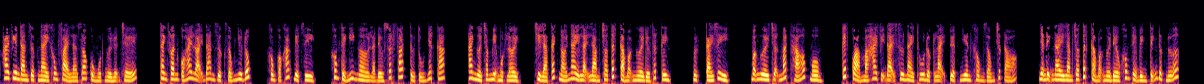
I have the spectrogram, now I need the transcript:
Hai viên đan dược này không phải là do cùng một người luyện chế. Thành phần của hai loại đan dược giống như đúc, không có khác biệt gì, không thể nghi ngờ là đều xuất phát từ Tú Nhất Các. Hai người chăm miệng một lời, chỉ là cách nói này lại làm cho tất cả mọi người đều thất kinh. Vực cái gì? Mọi người trợn mắt há hốc mồm, kết quả mà hai vị đại sư này thu được lại tuyệt nhiên không giống trước đó. Nhận định này làm cho tất cả mọi người đều không thể bình tĩnh được nữa,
